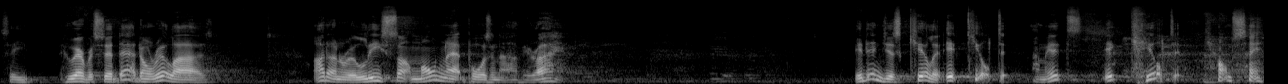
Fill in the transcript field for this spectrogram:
See, whoever said that don't realize I done released something on that poison ivy, right? It didn't just kill it, it killed it. I mean, it's, it killed it. You know what I'm saying?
